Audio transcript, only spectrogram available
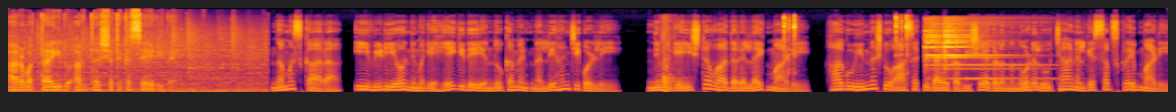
ಅರವತ್ತೈದು ಅರ್ಧಶತಕ ಸೇರಿದೆ. ನಮಸ್ಕಾರ, ಈ ವಿಡಿಯೋ ನಿಮಗೆ ಹೇಗಿದೆ ಎಂದು ಕಮೆಂಟ್ನಲ್ಲಿ ಹಂಚಿಕೊಳ್ಳಿ. ನಿಮಗೆ ಇಷ್ಟವಾದರೆ ಲೈಕ್ ಮಾಡಿ ಹಾಗೂ ಇನ್ನಷ್ಟು ಆಸಕ್ತಿದಾಯಕ ವಿಷಯಗಳನ್ನು ನೋಡಲು ಚಾನೆಲ್ಗೆ ಸಬ್ಸ್ಕ್ರೈಬ್ ಮಾಡಿ.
